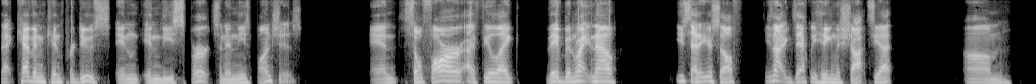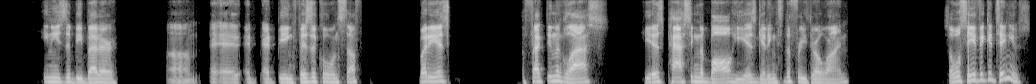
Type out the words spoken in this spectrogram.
that Kevin can produce in in these spurts and in these bunches. And so far, I feel like they've been right. Now, you said it yourself. He's not exactly hitting the shots yet. Um, he needs to be better um, at, at, at being physical and stuff, but he is affecting the glass. He is passing the ball. He is getting to the free throw line. So we'll see if it continues.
